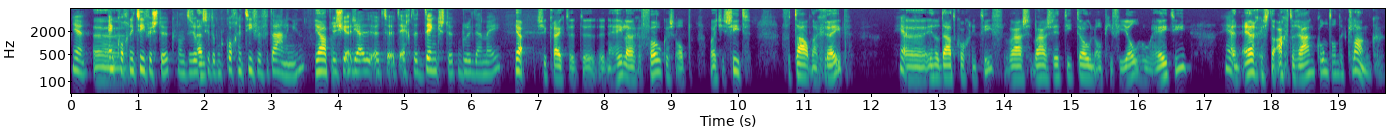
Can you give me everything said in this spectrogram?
ja. Eh, en cognitieve stuk, want er is ook, en- zit ook een cognitieve vertaling in. Ja, Dus precies. je, ja, het, het echte denkstuk bedoel ik daarmee. Ja, dus je krijgt het, eh, een heel erge focus op wat je ziet, vertaald naar greep. Ja. Eh, inderdaad cognitief. Waar, waar zit die toon op je viool? Hoe heet die? Ja. En ergens daarachteraan komt dan de klank.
